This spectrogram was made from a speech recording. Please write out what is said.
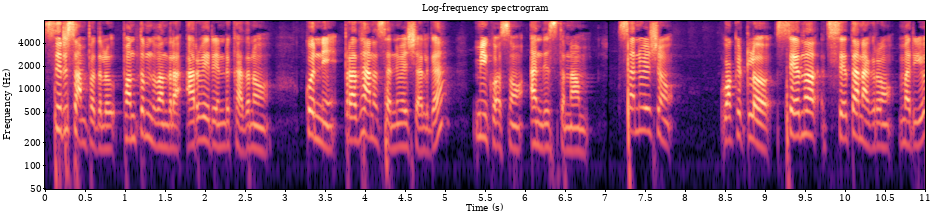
సిరి సంపదలు పంతొమ్మిది వందల అరవై రెండు కథను కొన్ని ప్రధాన సన్నివేశాలుగా మీకోసం అందిస్తున్నాం. సన్నివేశం ఒకటిలో సీతా సీతానగరం మరియు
